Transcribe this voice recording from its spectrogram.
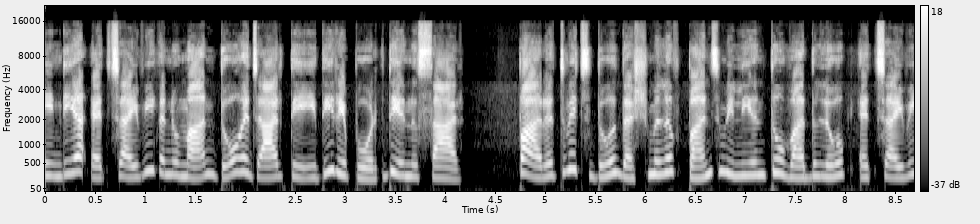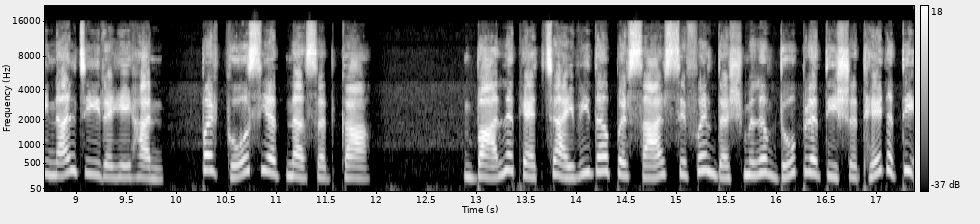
ਇੰਡੀਆ ਐਚਆਈਵੀ ਅਨੁਮਾਨ 2023 ਦੀ ਰਿਪੋਰਟ ਦੇ ਅਨੁਸਾਰ, ਭਾਰਤ ਵਿੱਚ 2.5 ਮਿਲੀਅਨ ਤੋਂ ਵੱਧ ਲੋਕ ਐਚਆਈਵੀ ਨਾਲ ਜੀ ਰਹੇ ਹਨ, ਪਰ ਕੋਸ ਯਤਨਾਂ ਸਦਕਾ ਬਾਲਕ ਐਚਆਈਵੀ ਦਾ ਪ੍ਰਸਾਰ 0.2% ਹੈ ਅਤੇ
